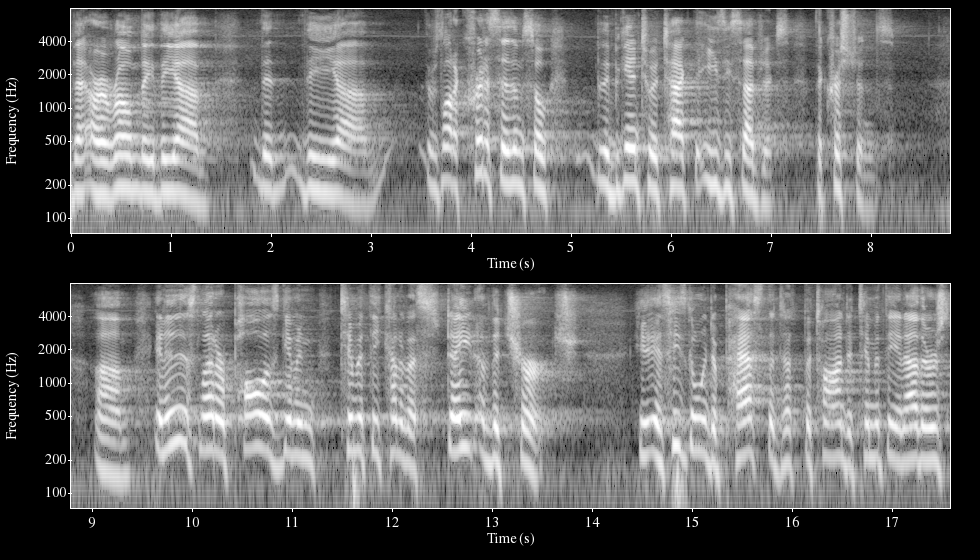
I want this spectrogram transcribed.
that, or Rome, the, the, uh, the, the, uh, there was a lot of criticism, so they began to attack the easy subjects, the Christians. Um, and in this letter, Paul is giving Timothy kind of a state of the church. As he's going to pass the baton to Timothy and others,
